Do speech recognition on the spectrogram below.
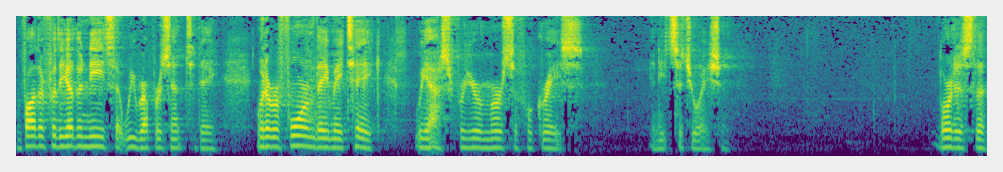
And Father, for the other needs that we represent today, whatever form they may take, we ask for your merciful grace in each situation. Lord, as the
